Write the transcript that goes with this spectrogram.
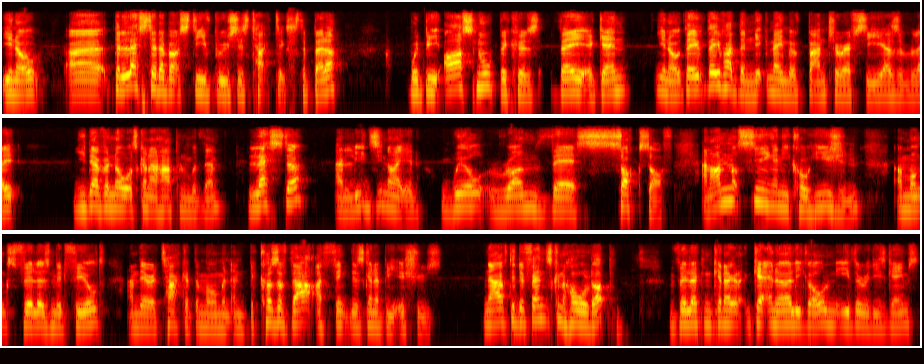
You know, uh, the less said about Steve Bruce's tactics, the better. We beat Arsenal because they, again, you know, they've, they've had the nickname of Banter FC as of late. You never know what's going to happen with them. Leicester and Leeds United will run their socks off. And I'm not seeing any cohesion amongst Villa's midfield and their attack at the moment. And because of that, I think there's going to be issues. Now, if the defense can hold up, Villa can get, a, get an early goal in either of these games,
